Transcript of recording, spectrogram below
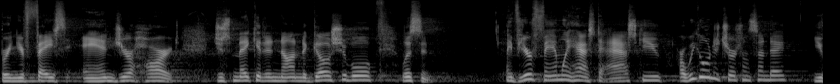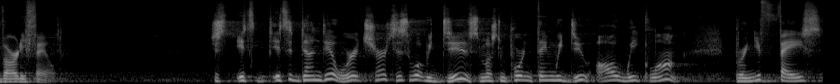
Bring your face and your heart. Just make it a non negotiable. Listen, if your family has to ask you, Are we going to church on Sunday? You've already failed. Just, it's, it's a done deal. We're at church. This is what we do. It's the most important thing we do all week long. Bring your face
